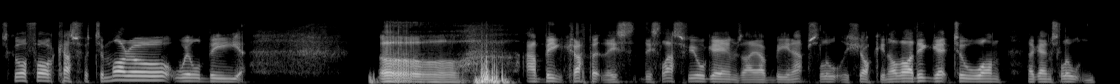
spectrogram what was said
Score forecast for tomorrow will be. Oh, I've been crap at this. This last few games, I have been absolutely shocking. Although I did get 2 1 against Luton.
